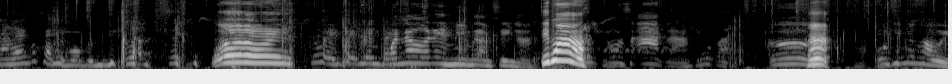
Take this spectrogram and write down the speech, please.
นางแรงก็สั่งให้บัวเป็นมีลำสิโอ้ยก็ไปไปเล่นไปวันเนอร์นี่มีแมมซิงอะติพ่อนู่นสะอาดนะพวกอะเออฮะอมที่นึ่งเฮ้ย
